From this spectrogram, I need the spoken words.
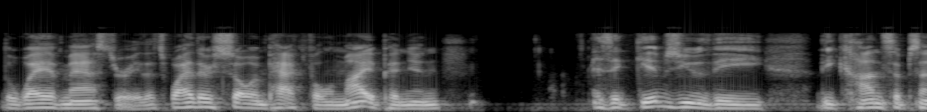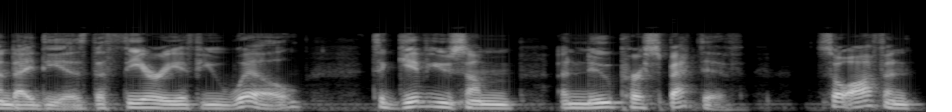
The Way of Mastery, that's why they're so impactful, in my opinion, is it gives you the the concepts and ideas, the theory, if you will, to give you some a new perspective. So often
